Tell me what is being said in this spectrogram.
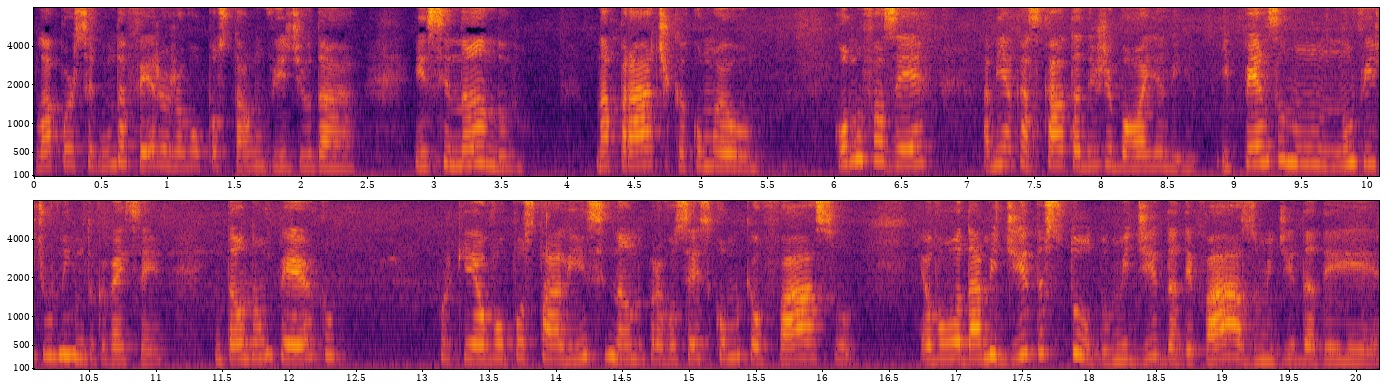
Lá por segunda-feira eu já vou postar um vídeo da ensinando na prática como eu como fazer a minha cascata de jiboia ali. E pensa num, num vídeo lindo que vai ser. Então não percam, porque eu vou postar ali ensinando para vocês como que eu faço. Eu vou dar medidas tudo, medida de vaso, medida de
